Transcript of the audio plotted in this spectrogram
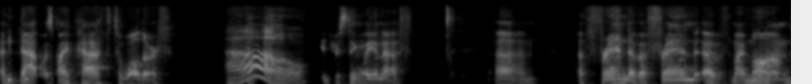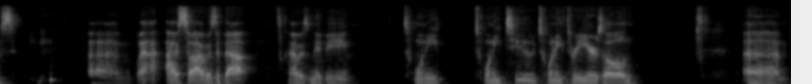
and that was my path to Waldorf. Oh, interestingly enough, um, a friend of a friend of my mom's. Um, I, so I was about, I was maybe 20, 22, 23 years old. Um,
